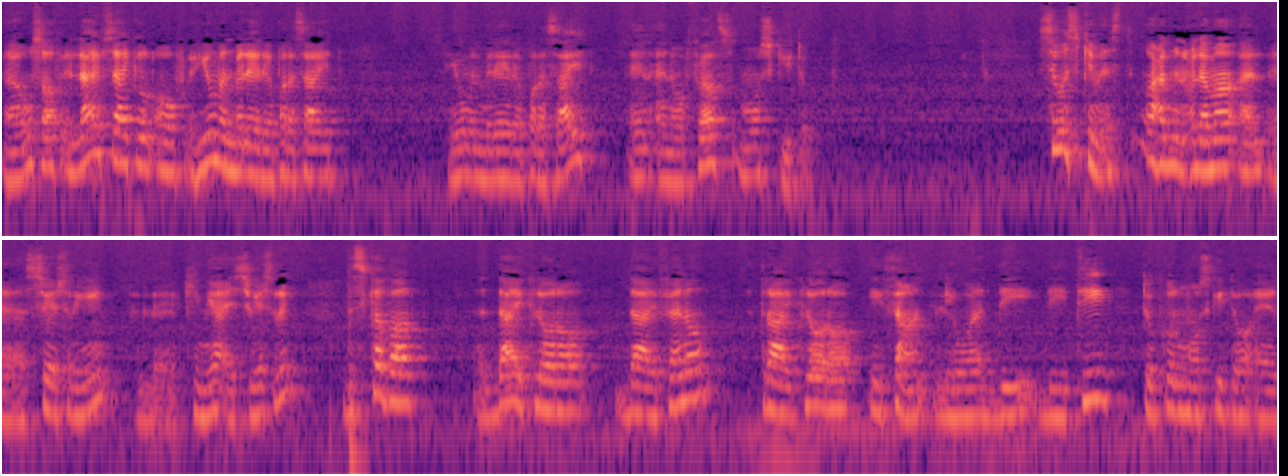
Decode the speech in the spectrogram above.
uh, وصف ال life cycle of human malaria parasite human malaria parasite in Anopheles mosquito Swiss chemist واحد من علماء السويسريين الكيميائي السويسري discovered dichloro diphenyl trichloroethane اللي هو DDT to kill mosquito in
